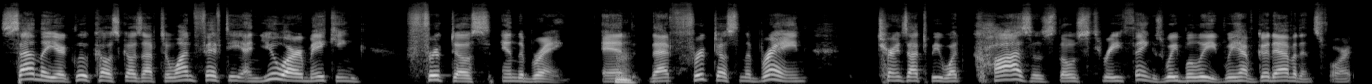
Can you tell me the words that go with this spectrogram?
Suddenly, your glucose goes up to 150, and you are making fructose in the brain. And hmm. that fructose in the brain turns out to be what causes those three things. We believe we have good evidence for it.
